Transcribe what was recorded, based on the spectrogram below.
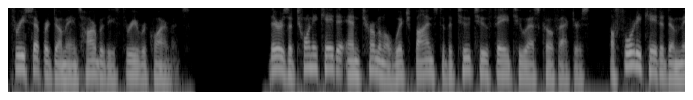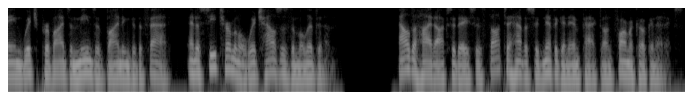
Three separate domains harbor these three requirements. There is a 20K to N terminal which binds to the two 2Fe2S cofactors, a 40K domain which provides a means of binding to the FAD, and a C terminal which houses the molybdenum. Aldehyde oxidase is thought to have a significant impact on pharmacokinetics.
